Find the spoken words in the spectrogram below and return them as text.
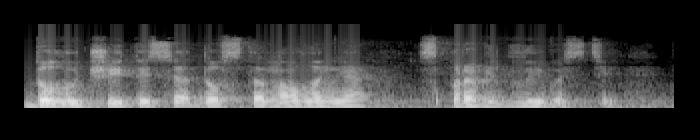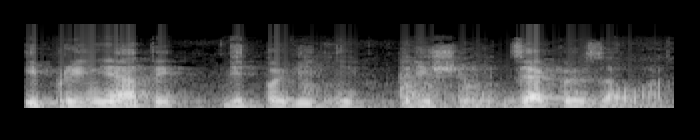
долучитися до встановлення справедливості і прийняти відповідні рішення. Дякую за увагу.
